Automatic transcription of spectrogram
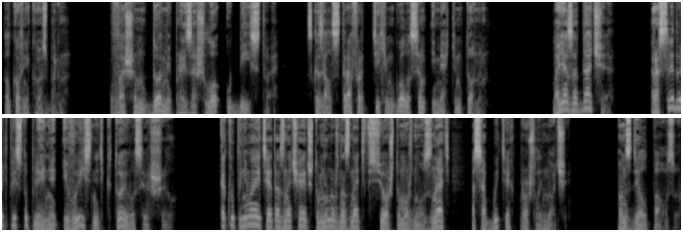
«Полковник Осборн, в вашем доме произошло убийство», — сказал Страффорд тихим голосом и мягким тоном. «Моя задача расследовать преступление и выяснить, кто его совершил. Как вы понимаете, это означает, что мне нужно знать все, что можно узнать о событиях прошлой ночи. Он сделал паузу.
